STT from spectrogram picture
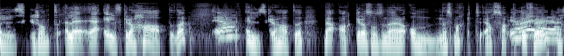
elsker sånt. Eller, jeg elsker å hate det. Ja, Jeg elsker å hate det. Det er akkurat sånn som den der åndenes makt. Jeg har sagt Ja, det før, ja. jeg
